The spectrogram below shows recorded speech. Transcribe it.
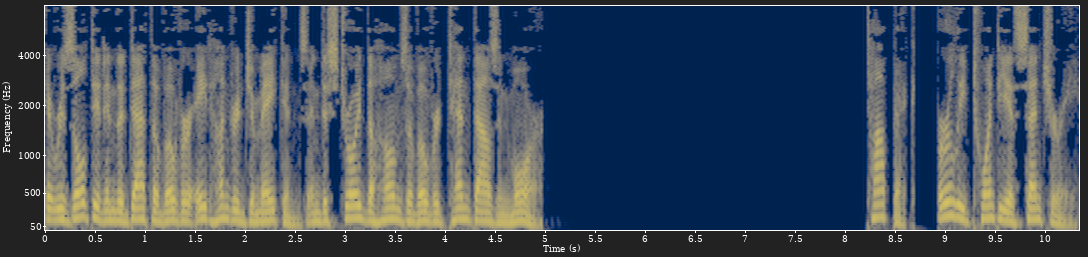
it resulted in the death of over 800 Jamaicans and destroyed the homes of over 10,000 more. Early 20th century.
